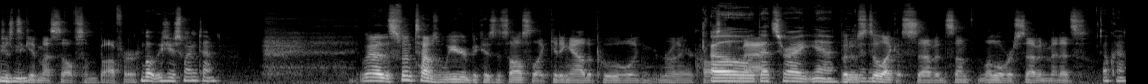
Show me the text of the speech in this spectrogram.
just to give myself some buffer. what was your swim time? Well, the swim time's weird because it's also like getting out of the pool and running across Oh, that's right. Yeah. but it was still like a seven, something, a little over seven minutes. okay.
